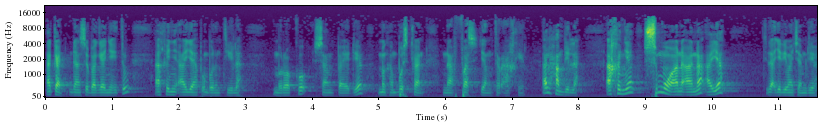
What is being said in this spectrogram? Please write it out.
akan dan sebagainya itu. Akhirnya ayah pun berhentilah merokok sampai dia menghembuskan nafas yang terakhir. Alhamdulillah. Akhirnya semua anak-anak ayah tidak jadi macam dia.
